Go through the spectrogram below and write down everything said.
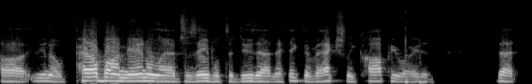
uh, you know, Parabon Nanolabs is able to do that, and I think they've actually copyrighted that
